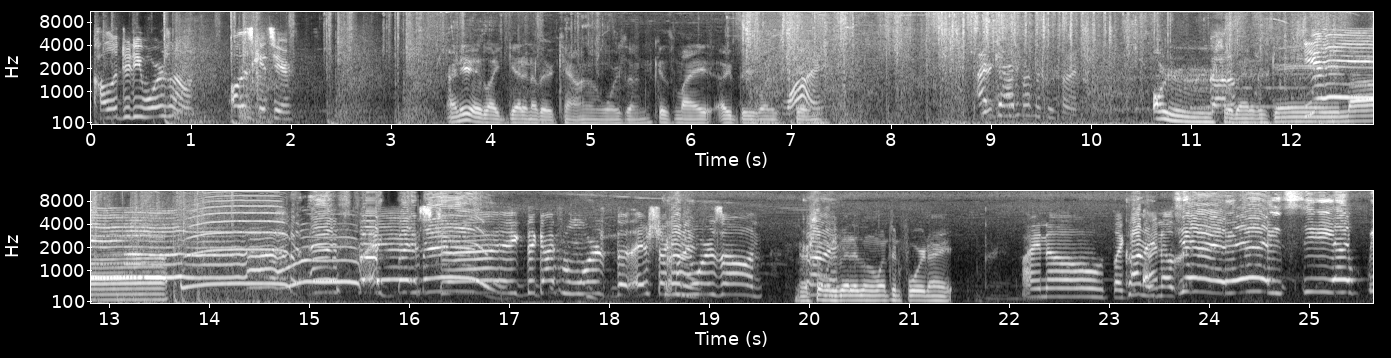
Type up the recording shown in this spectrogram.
Call of Duty Warzone. Oh, this kid's here. I need to like get another account on Warzone because my other one is Why? killing. I got perfectly fine. Oh, Got so him. bad at this game. Yeah! ah. Airstrike! The guy from War, the airstrike from Connor. Warzone. They're so much better than the ones in Fortnite. I know, like Connor, I know. J-A-C-O-B!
